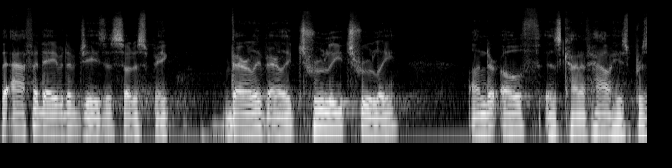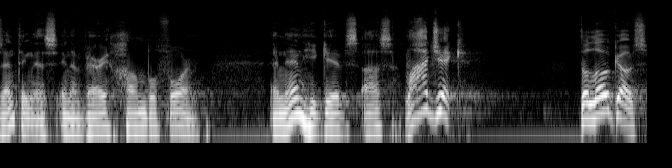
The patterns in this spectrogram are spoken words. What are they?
the affidavit of Jesus, so to speak. Verily, verily, truly, truly. Under oath is kind of how he's presenting this in a very humble form. And then he gives us logic, the logos.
